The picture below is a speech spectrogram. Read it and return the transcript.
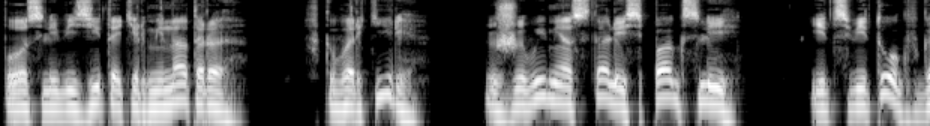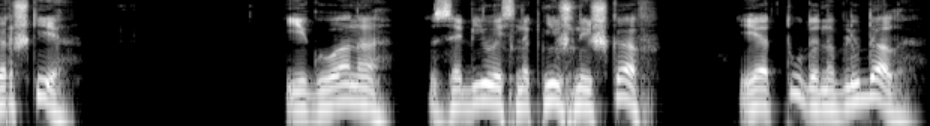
После визита терминатора в квартире живыми остались Паксли и цветок в горшке. Игуана забилась на книжный шкаф и оттуда наблюдала,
